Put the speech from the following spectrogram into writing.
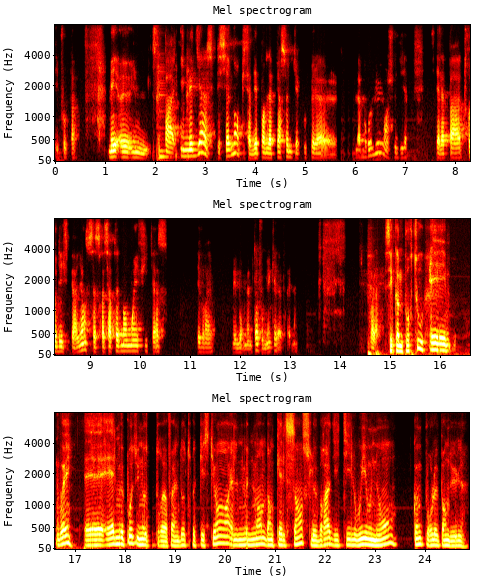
Il faut pas. Mais euh, c'est pas immédiat spécialement, puis ça dépend de la personne qui a coupé la, la brûlure, je veux dire. Si elle n'a pas trop d'expérience, ça sera certainement moins efficace. C'est vrai. Mais bon, en même temps, il faut bien qu'elle apprenne. Voilà. C'est comme pour tout. Et oui, et, elle me pose une autre, enfin d'autres questions. Elle me demande dans quel sens le bras dit-il oui ou non, comme pour le pendule.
